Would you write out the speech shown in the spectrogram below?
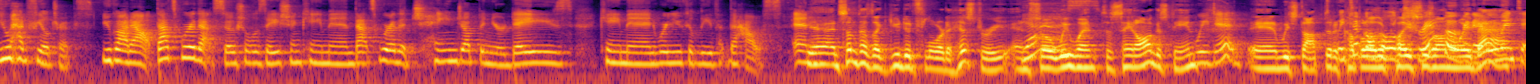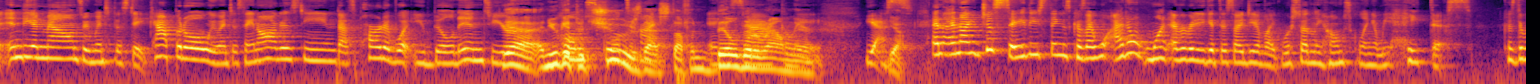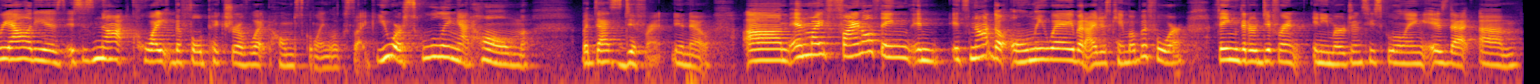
you had field trips. You got out. That's where that socialization came in. That's where the change up in your days came in, where you could leave the house. And Yeah, and sometimes like you did Florida history, and so we went to St. Augustine. We did. and we stopped at a we couple a other places on the way there. back. We went to Indian Mounds. We went to the state capitol. We went to St. Augustine. That's part of what you build into your Yeah, and you get to choose that stuff and build it around there. Yes. Yeah. And and I just say these things because I w- I don't want everybody to get this idea of like we're suddenly homeschooling and we hate this. Because the reality is, this is not quite the full picture of what homeschooling looks like. You are schooling at home, but that's different, you know. Um, and my final thing, and it's not the only way, but I just came up with four things that are different in emergency schooling is that um,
